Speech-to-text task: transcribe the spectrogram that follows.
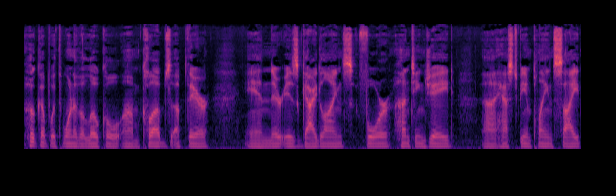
hook up with one of the local um, clubs up there, and there is guidelines for hunting jade. Uh, it has to be in plain sight.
